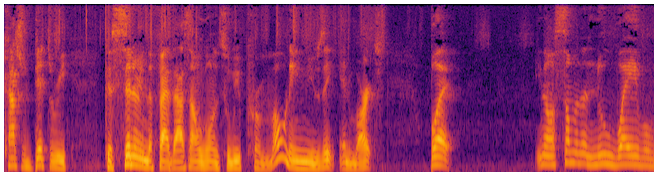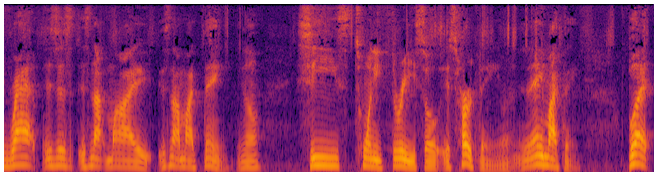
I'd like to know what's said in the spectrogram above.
contradictory, considering the fact that I'm going to be promoting music in March, but you know, some of the new wave of rap is just it's not my it's not my thing, you know. She's 23, so it's her thing. It ain't my thing. But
